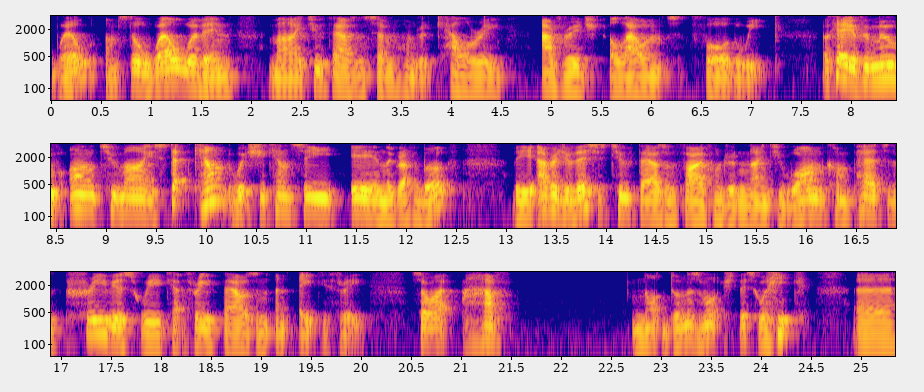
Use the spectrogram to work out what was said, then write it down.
well, I'm still well within my 2,700 calorie average allowance for the week. Okay, if we move on to my step count, which you can see in the graph above, the average of this is 2,591 compared to the previous week at 3,083. So I have not done as much this week. Uh,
